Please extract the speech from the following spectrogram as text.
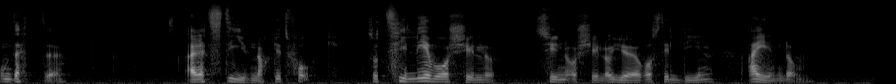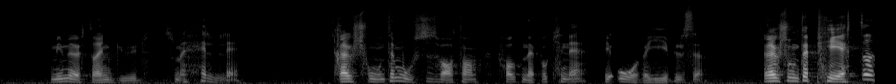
om dette er et stivnakket folk. Så tilgi vår skyld, synd og skyld, og gjør oss til din eiendom.' Vi møter en Gud som er hellig. Reaksjonen til Moses var at han falt ned på kne i overgivelse. Reaksjonen til Peter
